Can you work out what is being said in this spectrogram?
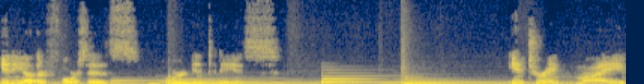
any other forces or entities entering my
